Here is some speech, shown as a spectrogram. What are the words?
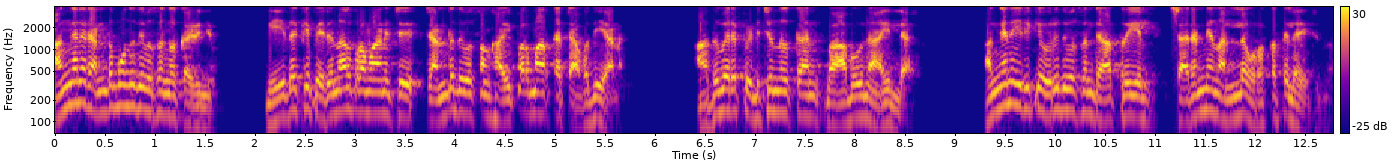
അങ്ങനെ രണ്ടു മൂന്ന് ദിവസങ്ങൾ കഴിഞ്ഞു. ഗീതയ്ക്ക് പെരുന്നാൾ പ്രമാണിച്ച് രണ്ടു ദിവസം ഹൈപ്പർ മാർക്കറ്റ് അവധിയാണ്. അതുവരെ പിടിച്ചു നിൽക്കാൻ ബാബുവിനായില്ല. അങ്ങനെ ഇരിക്കെ ഒരു ദിവസം രാത്രിയിൽ ശരണ്യ നല്ല ഉറക്കത്തിലായിരുന്നു.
